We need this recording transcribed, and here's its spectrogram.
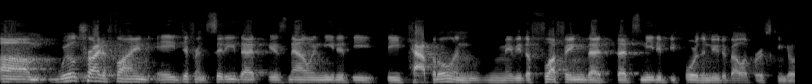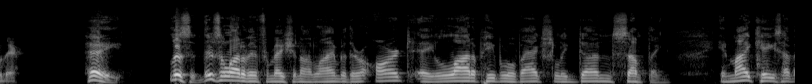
um, we'll try to find a different city that is now in need of the, the capital and maybe the fluffing that that's needed before the new developers can go there. Hey, listen, there's a lot of information online, but there aren't a lot of people who've actually done something in my case, I've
